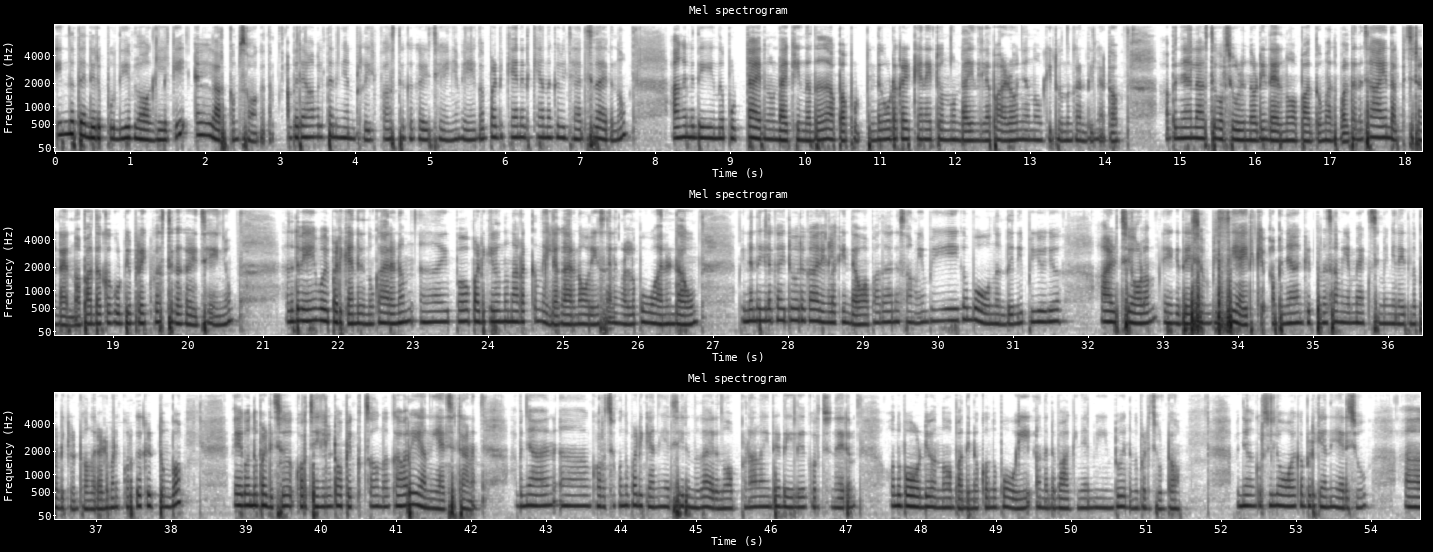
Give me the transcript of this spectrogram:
ഇന്നത്തെ എന്റെ ഒരു പുതിയ വ്ളോഗിലേക്ക് എല്ലാവർക്കും സ്വാഗതം. അപ്പോൾ രാവിലെ തന്നെ ഞാൻ ബ്രേക്ക്ഫാസ്റ്റ് ഒക്കെ കഴിച്ച് കഴിഞ്ഞ് വേഗം പഠിക്കാനിരിക്കാമെന്നൊക്കെ വിചാരിച്ചതായിരുന്നു. അങ്ങനെ ദേ ഇന്ന് പുട്ടായിരുന്നു ഉണ്ടാക്കിയിരുന്നത്. അപ്പോൾ പുട്ടിന്റെ കൂടെ കഴിക്കാനായിട്ട് ഒന്നും ഉണ്ടായിരുന്നില്ല. പഴവും ഞാൻ നോക്കിയിട്ടൊന്നും കണ്ടില്ല കേട്ടോ. അപ്പോൾ ഞാൻ ലാസ്റ്റ് കുറച്ച് ഉഴുന്നോടി ഉണ്ടായിരുന്നു. അപ്പോൾ അതും അതുപോലെ തന്നെ ചായയും തിളപ്പിച്ചിട്ടുണ്ടായിരുന്നു. അപ്പോൾ അതൊക്കെ കൂട്ടി ബ്രേക്ക്ഫാസ്റ്റ് ഒക്കെ കഴിച്ച് കഴിഞ്ഞു. എന്നിട്ട് വേഗം പോയി പഠിക്കാനിരുന്നു. കാരണം ഇപ്പോൾ പഠിക്കലൊന്നും നടക്കുന്നില്ല. കാരണം ഒരേ സ്ഥലങ്ങളിൽ പോകാനുണ്ടാവും പിന്നെ എന്തെങ്കിലുമൊക്കെ ആയിട്ട് ഓരോ കാര്യങ്ങളൊക്കെ ഉണ്ടാവും. അപ്പോൾ അത് സമയം വേഗം പോകുന്നുണ്ട്. ഇനിയിപ്പോൾ ഈ ഒരു ആഴ്ചയോളം ഏകദേശം ബിസി ആയിരിക്കും. അപ്പോൾ ഞാൻ കിട്ടുന്ന സമയം മാക്സിമം ഇങ്ങനെ ഇരുന്ന് പഠിക്കും കേട്ടോ ഒന്ന് രണ്ട് മണിക്കൂറൊക്കെ കിട്ടുമ്പോൾ വേഗം ഒന്ന് പഠിച്ച് കുറച്ചെങ്കിലും ടോപ്പിക്സ് ഒന്ന് കവർ ചെയ്യാമെന്ന് വിചാരിച്ചിട്ടാണ്. അപ്പോൾ ഞാൻ കുറച്ചൊക്കെ ഒന്ന് പഠിക്കാമെന്ന് വിചാരിച്ചിരുന്നതായിരുന്നു. അപ്പോഴാണ് അതിന്റെ ഇടയിൽ കുറച്ച് നേരം ഒന്ന് പോകേണ്ടി വന്നു. അപ്പോൾ അതിനൊക്കെ ഒന്ന് പോയി. എന്നിട്ട് ബാക്കി ഞാൻ വീണ്ടും ഇരുന്ന് പഠിച്ചു കേട്ടോ. അപ്പോൾ ഞാൻ കുറച്ച് ലോ ഒക്കെ പഠിക്കാമെന്ന് വിചാരിച്ചു.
